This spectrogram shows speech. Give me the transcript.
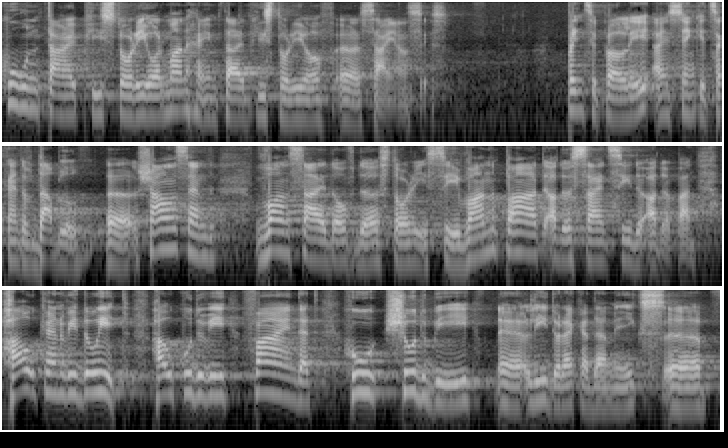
Kuhn type history or Mannheim type history of uh, sciences. Principally, I think it's a kind of double uh, chance, and one side of the story see one part, the other side see the other part. How can we do it? How could we find that who should be uh, leader academics uh,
